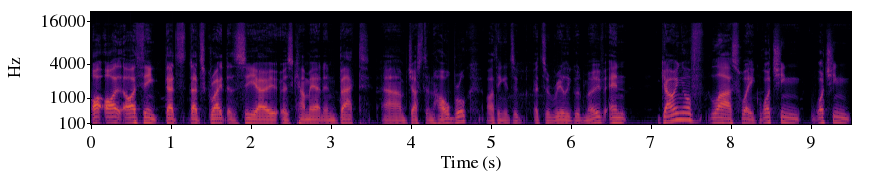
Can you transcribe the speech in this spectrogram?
I, I, I think that's that's great that the CEO has come out and backed um, Justin Holbrook. I think it's a it's a really good move. And going off last week, watching watching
